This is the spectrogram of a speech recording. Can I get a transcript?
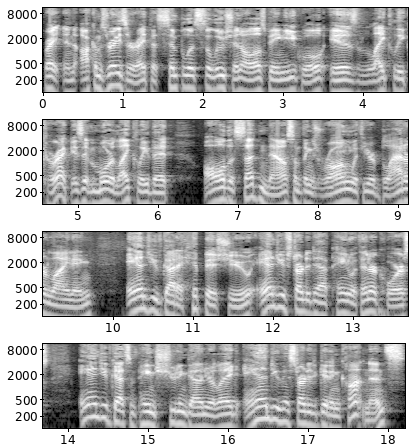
Right. And Occam's razor, right? The simplest solution, all else being equal, is likely correct. Is it more likely that all of a sudden now something's wrong with your bladder lining and you've got a hip issue and you've started to have pain with intercourse and you've got some pain shooting down your leg and you have started to get incontinence,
